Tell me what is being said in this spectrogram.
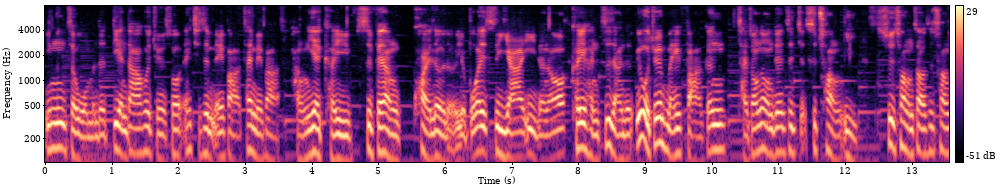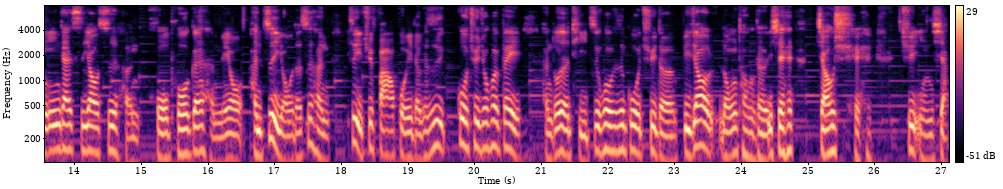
因着我们的店，大家会觉得说，哎、其实美发在美发行业可以是非常快乐的，也不会是压抑的，然后可以很自然的。因为我觉得美发跟彩妆这种东西是是创意，是创造，是创意，应该是要是很活泼跟很没有很自由的，是很自己去发挥的。可是过去就会被很多的体制或者是过去的比较笼统的一些教学 去影响。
